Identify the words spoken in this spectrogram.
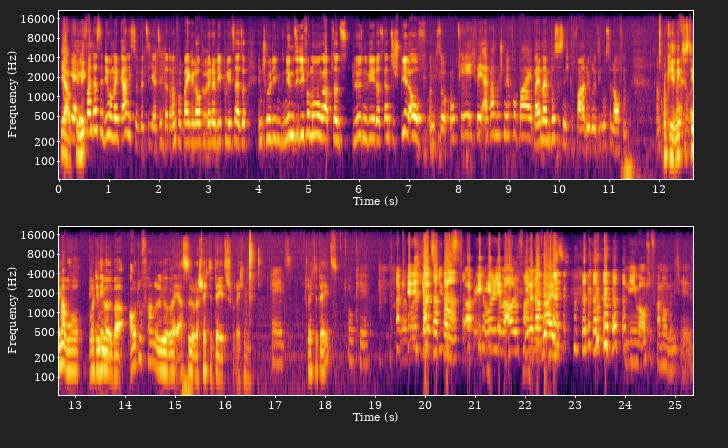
Ja, okay, Ja, ich fand das in dem Moment gar nicht so witzig, als ich da dran vorbeigelaufen bin und die Polizei so, entschuldigen Sie, nehmen Sie die Vermummung ab, sonst lösen wir das ganze Spiel auf. Und ich so, okay, ich will einfach nur schnell vorbei, weil mein Bus ist nicht gefahren übrigens, ich musste laufen. Okay, nächstes vorbei. Thema. Wo wollt ihr lieber über Autofahren oder über erste oder schlechte Dates sprechen? Dates. Schlechte Dates? Okay. Da kenne ich ganz viele Ich wollte Story. über Auto fahren. Jeder darf eins. Nee, über Autofahren wollen wir nicht reden.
